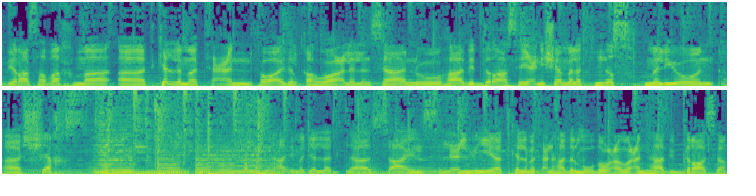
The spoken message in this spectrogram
دراسة ضخمة آه، تكلمت عن فوائد القهوة على الإنسان وهذه الدراسة يعني شملت نصف مليون آه، شخص. طبعا هذه مجلة Science آه، العلمية تكلمت عن هذا الموضوع أو عن هذه الدراسة.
